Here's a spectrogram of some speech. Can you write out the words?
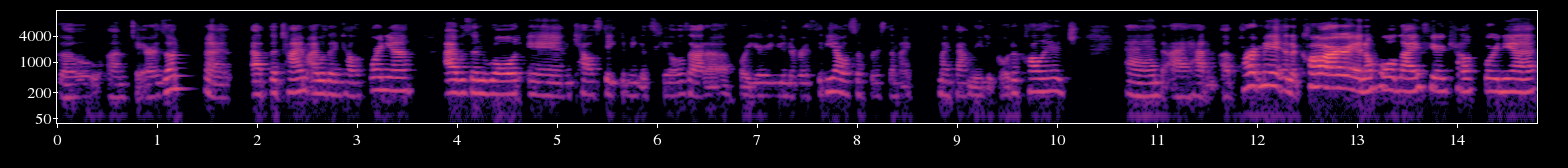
go um, to arizona. At the time i was in california. I was enrolled in cal state dominguez hills at a four-year university. I was the first in my, my family to go to college and i had an apartment and a car and a whole life here in california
